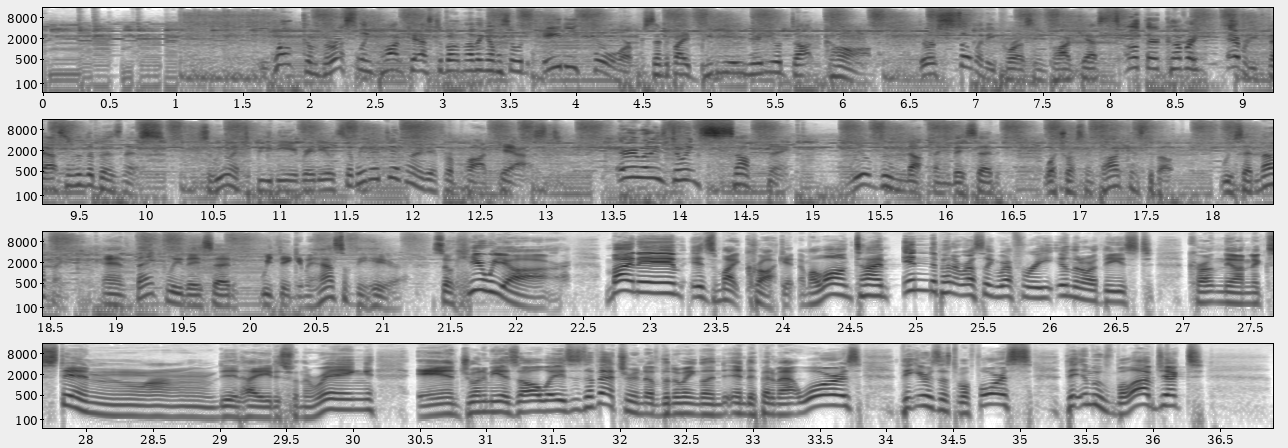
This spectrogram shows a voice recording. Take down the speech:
Welcome to the Wrestling Podcast About Nothing, episode 84, presented by BDARadio.com. There are so many pro wrestling podcasts out there covering every facet of the business. So we went to BDA Radio said we had a different for podcast. Everybody's doing something. We'll do nothing. They said, What's Wrestling Podcast about? We said nothing. And thankfully, they said, We think you may have something here. So here we are. My name is Mike Crockett. I'm a longtime independent wrestling referee in the Northeast, currently on an extended hiatus from the ring. And joining me, as always, is a veteran of the New England Independent Mat Wars, the Irresistible Force, the Immovable Object,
